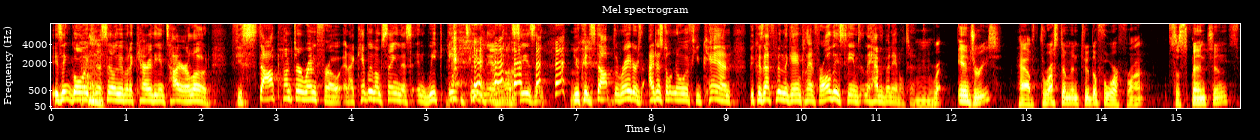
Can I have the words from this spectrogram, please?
isn't going to necessarily be able to carry the entire load. If you stop Hunter Renfrow, and I can't believe I'm saying this in week 18 of the NFL season, you can stop the Raiders. I just don't know if you can because that's been the game plan for all these teams, and they haven't been able to. Mm. Re- Injuries have thrust him into the forefront. Suspensions,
